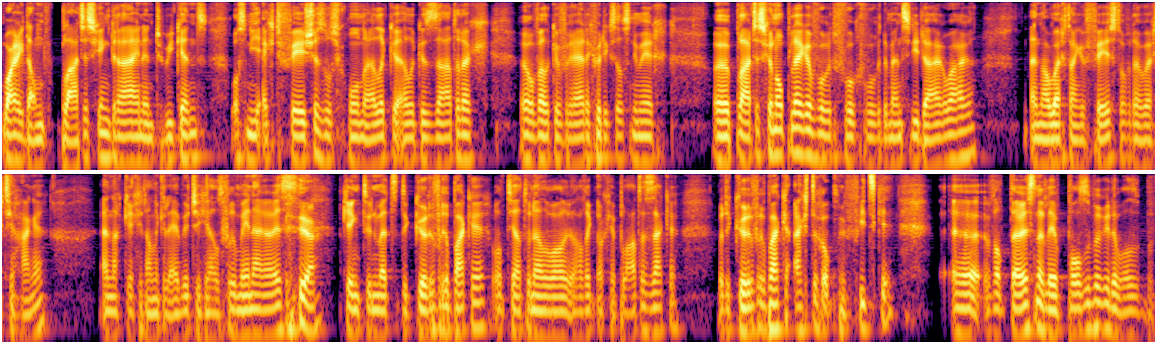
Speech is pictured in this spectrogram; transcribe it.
waar ik dan plaatjes ging draaien in het weekend. was niet echt feestjes, was gewoon elke, elke zaterdag eh, of elke vrijdag, weet ik zelfs niet meer, eh, plaatjes gaan opleggen voor, voor, voor de mensen die daar waren. En dan werd dan gefeest of daar werd gehangen. En daar kreeg je dan een klein beetje geld voor mee naar huis. Ja. Ik ging toen met de curverbakken, want ja, toen had ik nog geen platenzakken, met de curverbakken achter op mijn fietsje. eh, van thuis naar Leopoldsburg, dat was een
